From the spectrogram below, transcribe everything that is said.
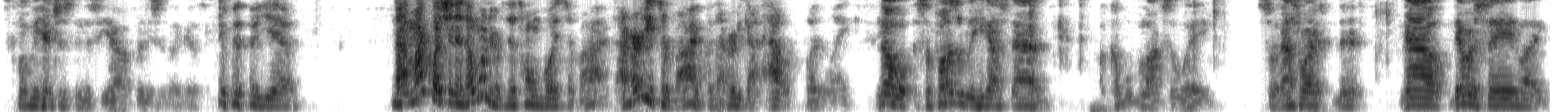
it's gonna be interesting to see how it finishes. I guess. yeah. Now my question is, I wonder if this homeboy survived. I heard he survived because I heard he got out, but like, No, supposedly he got stabbed a couple blocks away, so that's why they're now they were saying like,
